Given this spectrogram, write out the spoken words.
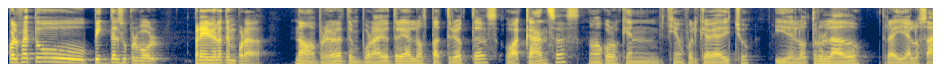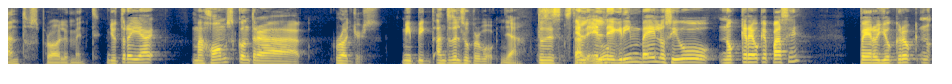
¿Cuál fue tu pick del Super Bowl previo a la temporada? No, pero la temporada yo traía a los Patriotas o a Kansas. No me acuerdo quién, quién fue el que había dicho. Y del otro lado traía a los Santos, probablemente. Yo traía Mahomes contra Rodgers. Mi pick antes del Super Bowl. Ya. Entonces, ¿Está el, de Green Bay lo sigo. No creo que pase. Pero yo creo que. no-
